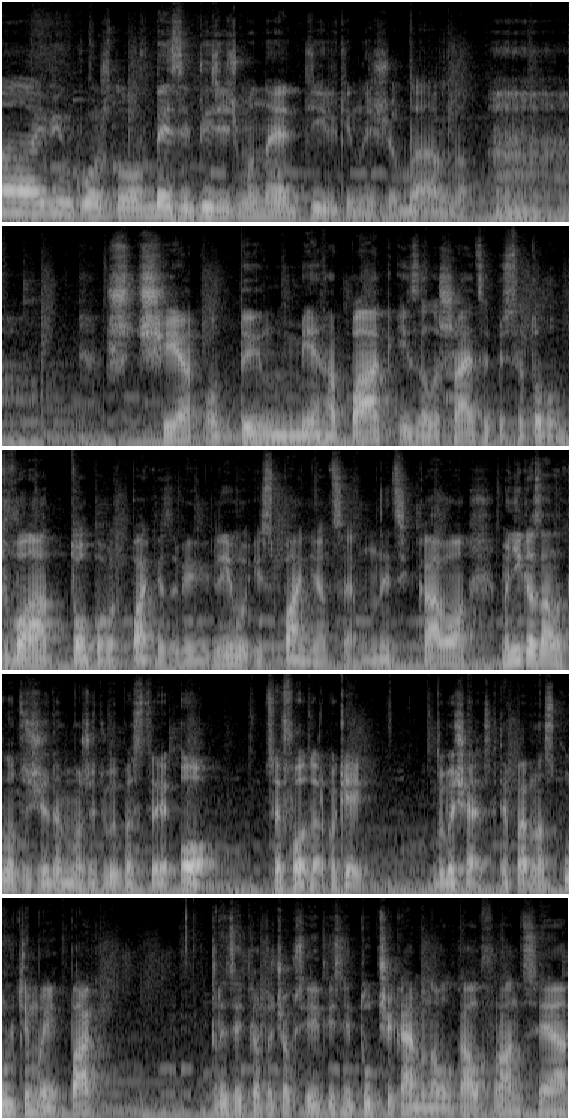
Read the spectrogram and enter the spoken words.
Ай, він коштував 10 тисяч монет тільки нещодавно. Ще один мегапак, і залишається після того два топових паки за Вінглігу. Іспанія це не цікаво. Мені казали, хлопці, що там можуть випасти. О, це Фодор, окей. Вибачаюсь. Тепер у нас ультимейт пак. 30 карточок всі рідкісні. Тут чекаємо на волкаут Франція.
